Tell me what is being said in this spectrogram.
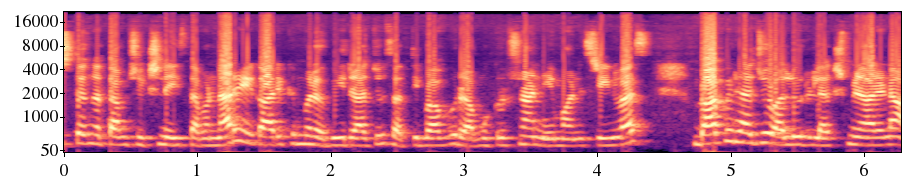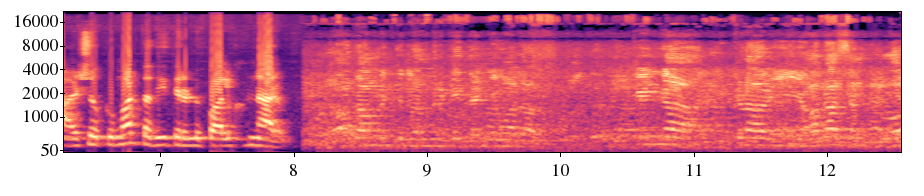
ఉచితంగా తాము శిక్షణ ఇస్తామన్నారు ఈ కార్యక్రమంలో వీర్రాజు సత్యబాబు రామకృష్ణ నేమాని శ్రీనివాస్ బాపిరాజు అల్లూరి లక్ష్మీనారాయణ అశోక్ కుమార్ తదితరులు పాల్గొన్నారు ముఖ్యంగా ఇక్కడ ఈ యోగా సెంటర్లో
